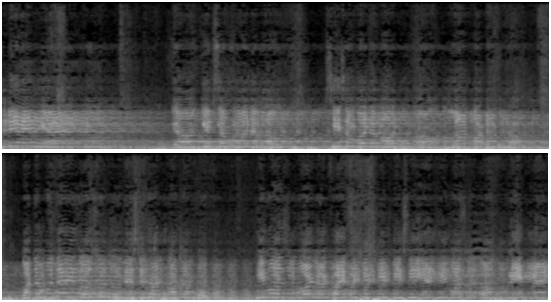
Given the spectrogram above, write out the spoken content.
Today I am here uh, give some word about, say some word about uh, Lord Gautam Buddha. Gautam Buddha is also known as Siddhartha Gautam Buddha. He was born on 563 BC and he was a great man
